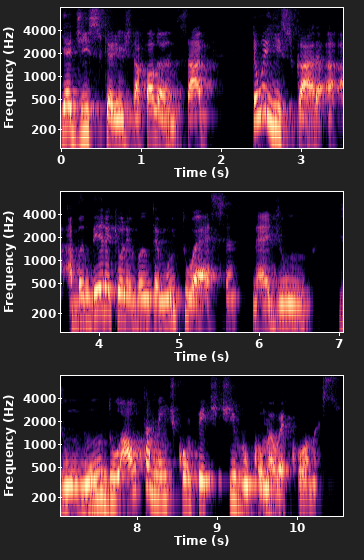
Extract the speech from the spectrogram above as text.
E é disso que a gente está falando, sabe? Então é isso, cara. A, a, bandeira que eu levanto é muito essa, né, de um, de um mundo altamente competitivo como é o e-commerce.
